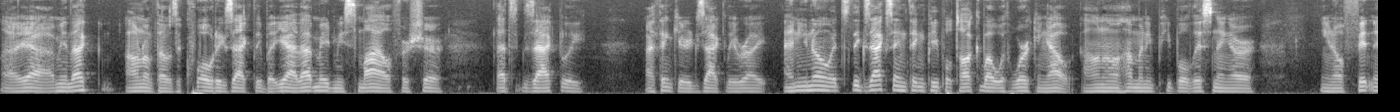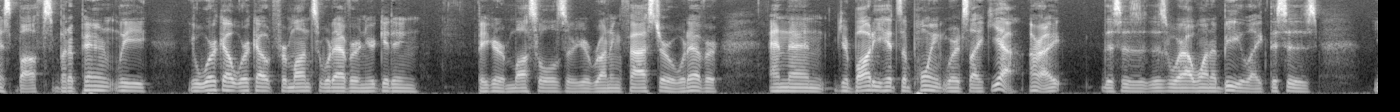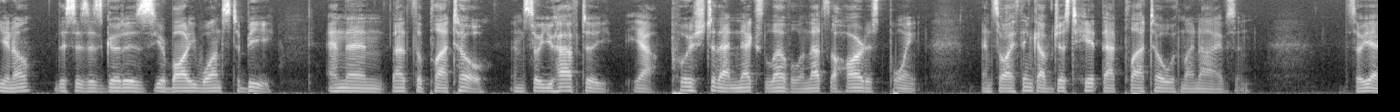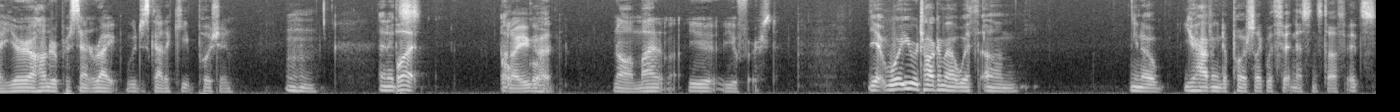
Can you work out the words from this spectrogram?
Uh, yeah, I mean that. I don't know if that was a quote exactly, but yeah, that made me smile for sure. That's exactly. I think you're exactly right. And you know, it's the exact same thing people talk about with working out. I don't know how many people listening are, you know, fitness buffs, but apparently you work out, work out for months or whatever, and you're getting bigger muscles or you're running faster or whatever, and then your body hits a point where it's like, yeah, all right, this is this is where I want to be. Like this is, you know, this is as good as your body wants to be, and then that's the plateau, and so you have to, yeah, push to that next level, and that's the hardest point. And so I think I've just hit that plateau with my knives, and so yeah, you're hundred percent right. We just got to keep pushing. Mm-hmm. And it's But oh, no, you go ahead. No, mine. You you first. Yeah, what you were talking about with um, you know, you're having to push like with fitness and stuff. It's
